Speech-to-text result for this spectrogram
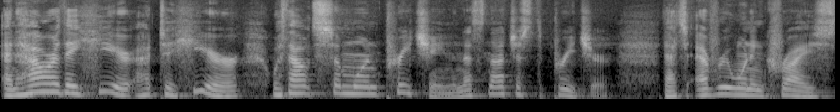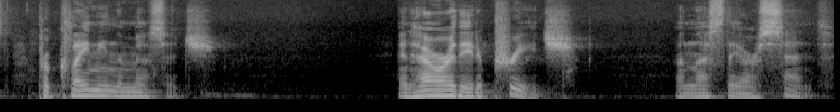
And how are they here uh, to hear without someone preaching? And that's not just the preacher, that's everyone in Christ proclaiming the message. And how are they to preach unless they are sent?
